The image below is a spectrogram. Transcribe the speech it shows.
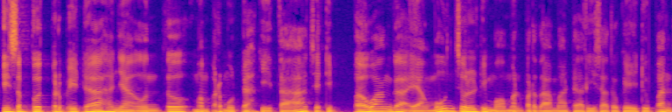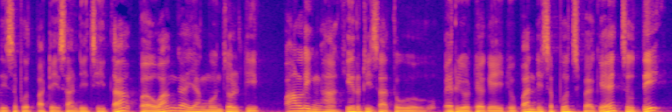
disebut berbeda hanya untuk mempermudah kita. Jadi bawangga yang muncul di momen pertama dari satu kehidupan disebut padik sandi cita. Bawangga yang muncul di paling akhir di satu periode kehidupan disebut sebagai cuti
